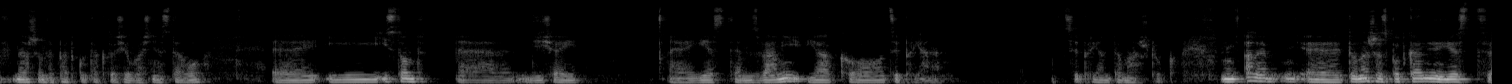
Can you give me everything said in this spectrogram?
W naszym wypadku tak to się właśnie stało. E, I, i stąd e, dzisiaj jestem z Wami jako Cyprian. Cyprian Tomaszczuk. Ale to nasze spotkanie jest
